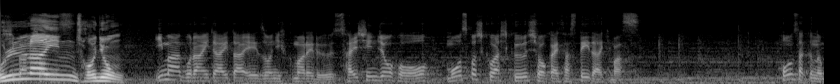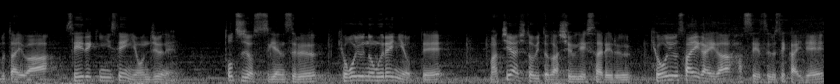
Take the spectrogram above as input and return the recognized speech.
온라인 전 용. 今ご覧いただいた映像に含まれる最新情報をもう少し詳しく紹介させていただきます。本作の舞台は西暦2040年突如出現する恐竜の群れによって町や人々が襲撃される恐竜災害が発生する世界で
